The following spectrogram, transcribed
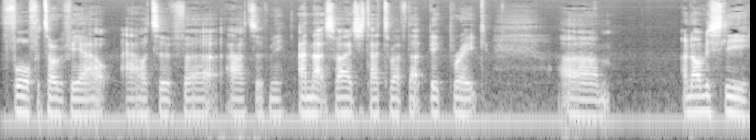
for photography out out of uh, out of me, and that's why I just had to have that big break. Um, and obviously, you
